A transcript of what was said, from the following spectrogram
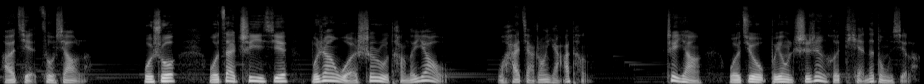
而且奏效了。我说我在吃一些不让我摄入糖的药物，我还假装牙疼。这样我就不用吃任何甜的东西了。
